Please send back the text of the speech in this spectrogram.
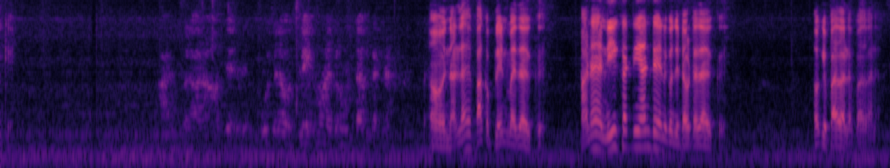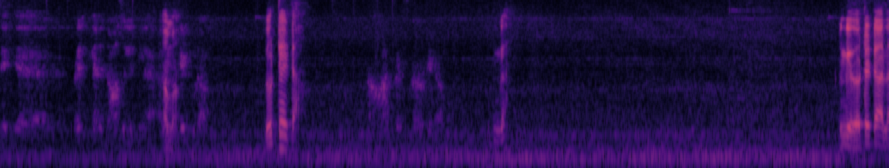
ஓகே ஆ நல்லாவே பார்க்க பிளேன் மாதிரி தான் இருக்குது ஆனால் நீ கட்டியான்ட்டு எனக்கு கொஞ்சம் டவுட்டாக தான் இருக்குது ஓகே பரவாயில்ல பரவாயில்ல. ஆமாம் ரொட்டேட்டா இங்கே? இங்கே ரொட்டேட்டால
